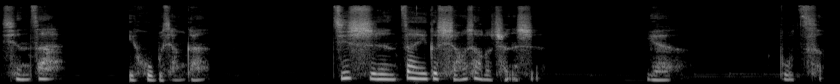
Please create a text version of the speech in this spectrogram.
现在已互不相干。即使在一个小小的城市，也不曾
